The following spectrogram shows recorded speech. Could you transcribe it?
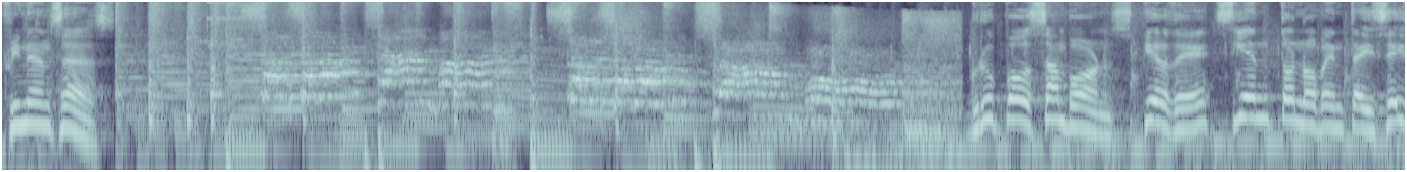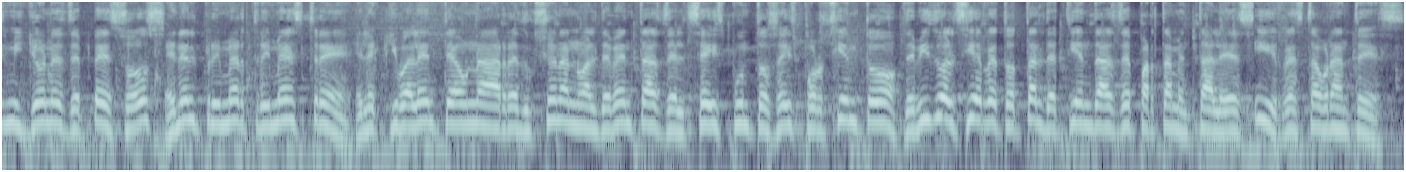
Finanzas. Grupo Sanborns pierde 196 millones de pesos en el primer trimestre, el equivalente a una reducción anual de ventas del 6.6% debido al cierre total de tiendas departamentales y restaurantes.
